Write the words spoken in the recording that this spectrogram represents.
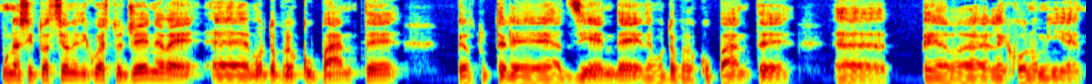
una situazione di questo genere è molto preoccupante per tutte le aziende ed è molto preoccupante eh, per le economie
